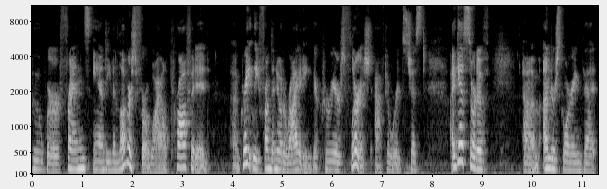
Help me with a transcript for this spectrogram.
who were friends and even lovers for a while, profited uh, greatly from the notoriety. Their careers flourished afterwards, just, I guess, sort of um, underscoring that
